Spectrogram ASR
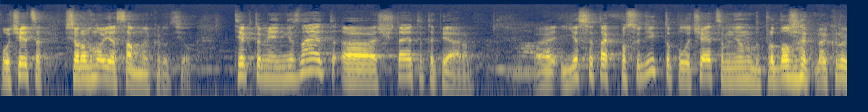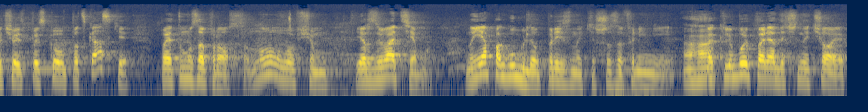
получается, все равно я сам накрутил. Те, кто меня не знает, э, считают это пиаром. Э, Если так посудить, то получается, мне надо продолжать накручивать поисковые подсказки по этому запросу. Ну, в общем, и развивать тему. Но я погуглил признаки шизофрении, как любой порядочный человек.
